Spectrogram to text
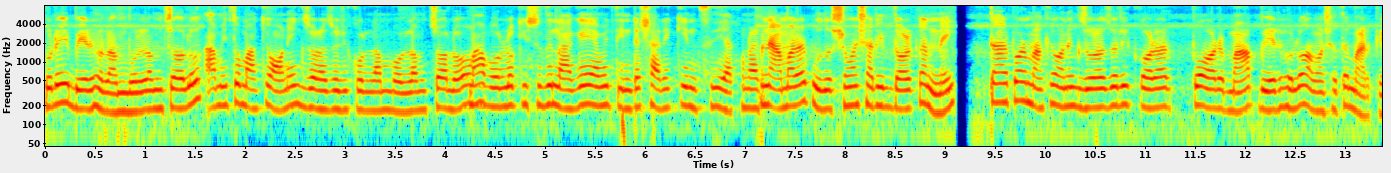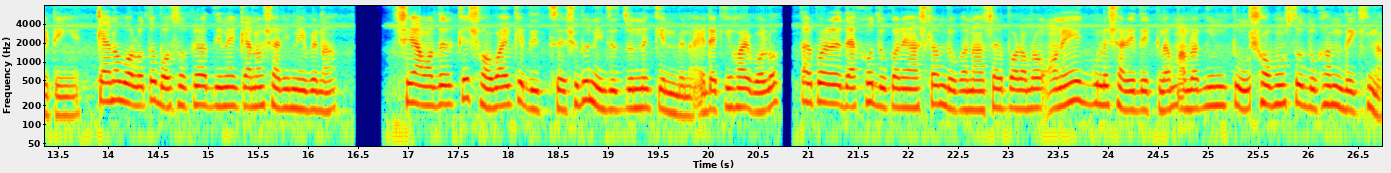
করেই বের হলাম। বললাম, চলো। আমি তো মাকে অনেক জোরাজোরি করলাম। বললাম, চলো। মা বলল, কিছুদিন আগে আমি তিনটা শাড়ি কিনছি, এখন আর মানে আমার আর পুজোর সময় শাড়ির দরকার নেই। তারপর মাকে অনেক জোরাজোরি করার পর মা বের হলো আমার সাথে মার্কেটিংয়ে কেন বলো তো, বছরকার দিনে কেন শাড়ি নেবে না? সে আমাদেরকে সবাইকে দিচ্ছে শুধু নিজের জন্য কিনবে না। এটা কি হয় বলো? তারপরে দেখো দোকানে আসলাম, দোকানে আসার পর আমরা অনেকগুলো শাড়ি দেখলাম। আমরা কিন্তু সমস্ত দোকান দেখি না।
